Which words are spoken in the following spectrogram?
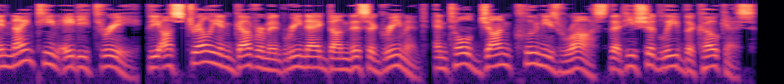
In 1983, the Australian government reneged on this agreement, and told John Clunies Ross that he should leave the Cocos.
